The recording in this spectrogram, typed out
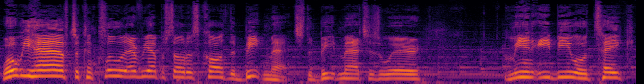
what we have to conclude every episode is called the beat match. The beat match is where me and EB will take.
